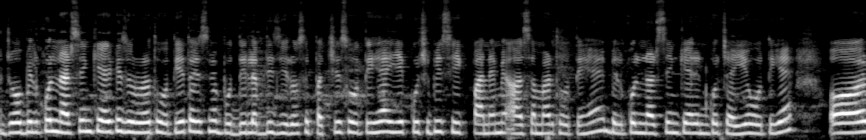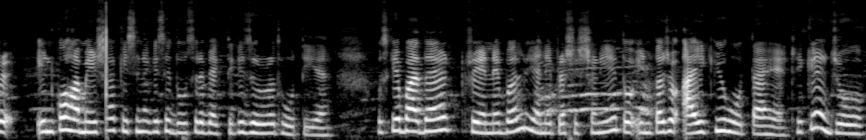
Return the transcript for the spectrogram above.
जो बिल्कुल नर्सिंग केयर की ज़रूरत होती है तो इसमें बुद्धि लब्धि ज़ीरो से पच्चीस होती है। ये कुछ भी सीख पाने में असमर्थ होते हैं। बिल्कुल नर्सिंग केयर इनको चाहिए होती है और इनको हमेशा किसी न किसी दूसरे व्यक्ति की ज़रूरत होती है। उसके बाद है ट्रेनेबल यानी प्रशिक्षणीय तो इनका जो आई क्यू होता है, ठीक है, जो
